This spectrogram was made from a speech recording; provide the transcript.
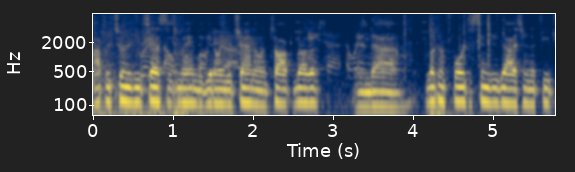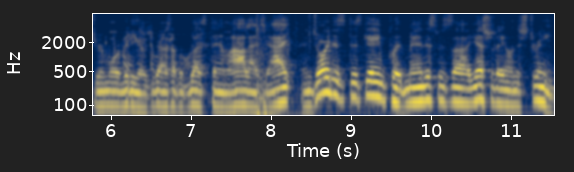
opportunity Chestiz man to get on your channel and talk brother. And uh, looking forward to seeing you guys in the future in more videos. You guys have a blessed day. I'll holla at you. All right. Enjoy this this game clip man. This was uh, yesterday on the stream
